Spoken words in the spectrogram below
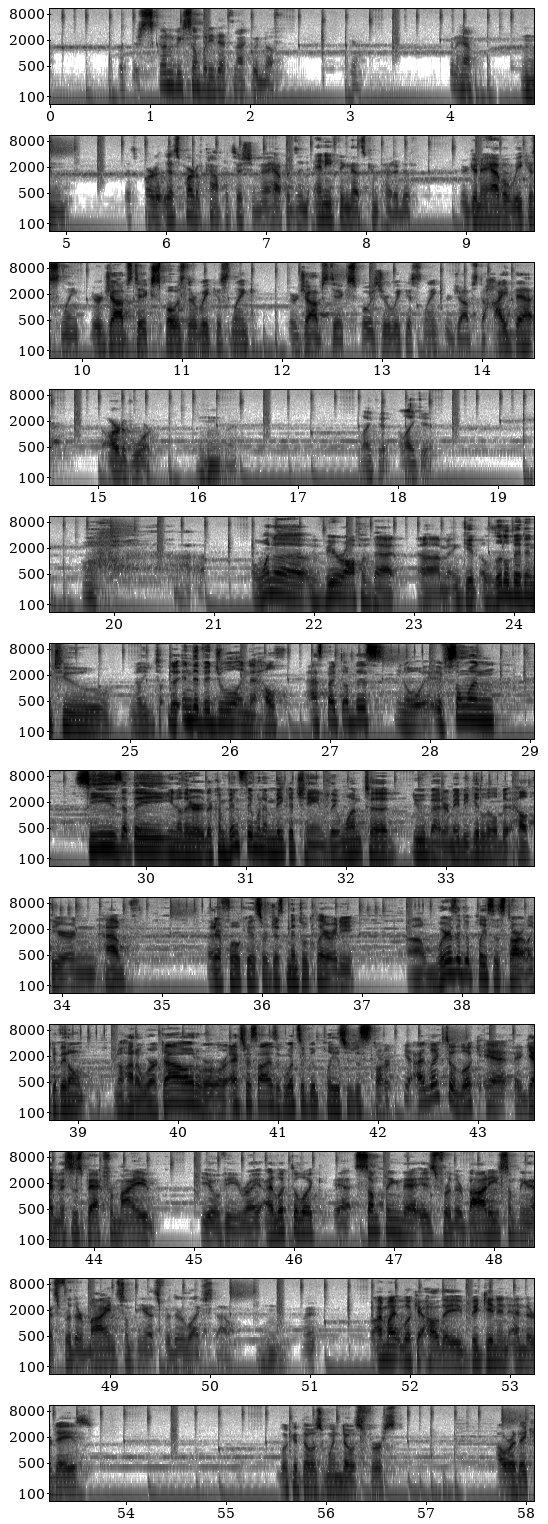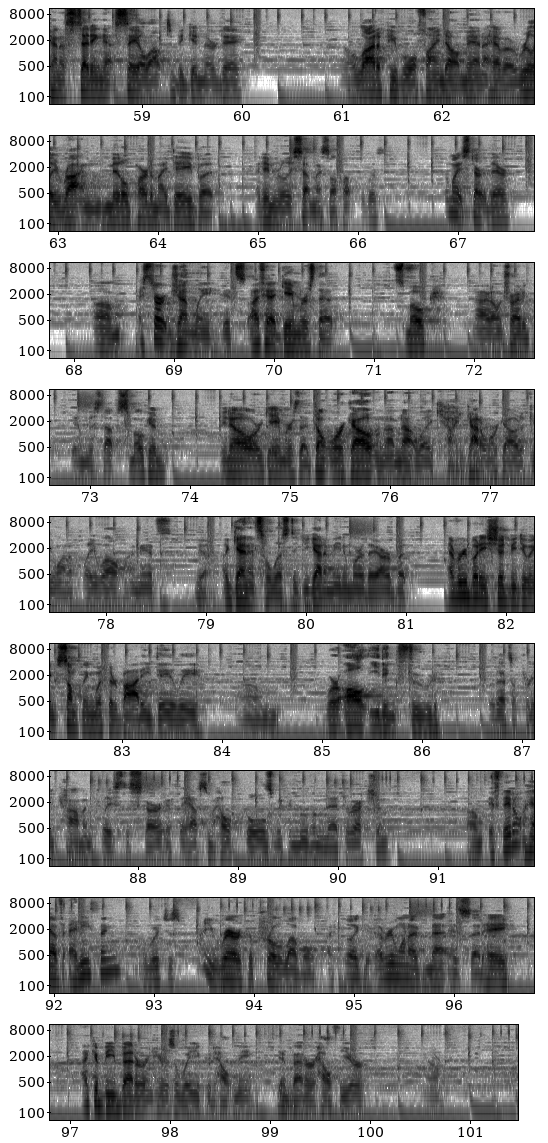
But there's going to be somebody that's not good enough. Yeah, it's going to happen. That's part of that's part of competition. That happens in anything that's competitive. You're going to have a weakest link. Your job's to expose their weakest link. Their job's to expose your weakest link. Your job's to hide that. The art of war. I like it. I like it. I want to veer off of that um, and get a little bit into you know the individual and the health aspect of this. You know, if someone sees that they you know they're they're convinced they want to make a change, they want to do better, maybe get a little bit healthier and have better focus or just mental clarity. Um, where's a good place to start? Like if they don't know how to work out or, or exercise, like what's a good place to just start? Yeah, I'd like to look at again. This is back from my POV, right? I look to look at something that is for their body, something that's for their mind, something that's for their lifestyle, right? I might look at how they begin and end their days. Look at those windows first. How are they kind of setting that sail out to begin their day? You know, a lot of people will find out, man, I have a really rotten middle part of my day, but I didn't really set myself up for this. I might start there. Um, I start gently. It's I've had gamers that smoke, and I don't try to get them to stop smoking, you know, or gamers that don't work out, and I'm not like, oh, you got to work out if you want to play well. I mean, it's Yeah. again, it's holistic. You got to meet them where they are, but everybody should be doing something with their body daily. Um, we're all eating food, so that's a pretty common place to start. If they have some health goals, we can move them in that direction. Um, if they don't have anything, which is pretty rare at the pro level, I feel like everyone I've met has said, "Hey, I could be better, and here's a way you could help me get better, healthier." You know,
